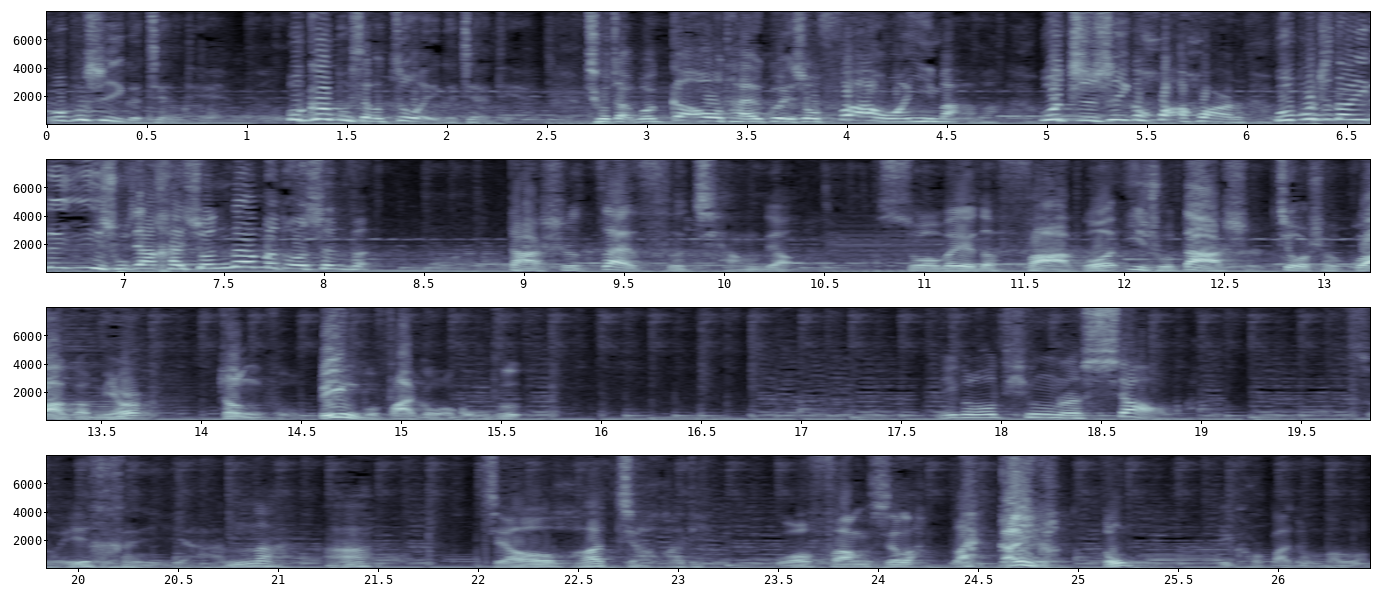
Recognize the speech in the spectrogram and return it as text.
我不是一个间谍，我更不想做一个间谍。求长官高抬贵手，放我一马吧！我只是一个画画的，我不知道一个艺术家还需要那么多身份。大师再次强调，所谓的法国艺术大使就是挂个名儿，政府并不发给我工资。尼克罗听着笑了，嘴很严呐，啊，狡猾狡猾的，我放心了。来，干一个，咚，一口把酒闷了。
